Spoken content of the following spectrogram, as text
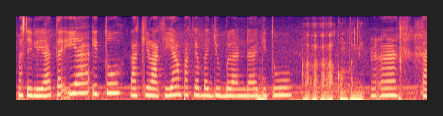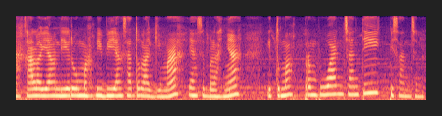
pas dilihat teh iya itu laki-laki yang pakai baju Belanda gitu AAA company. Heeh. Tah kalau yang di rumah bibi yang satu lagi mah yang sebelahnya itu mah perempuan cantik pisan cenah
